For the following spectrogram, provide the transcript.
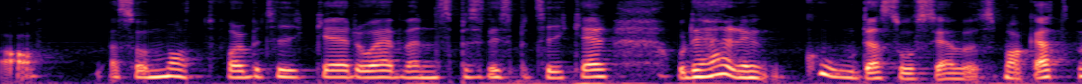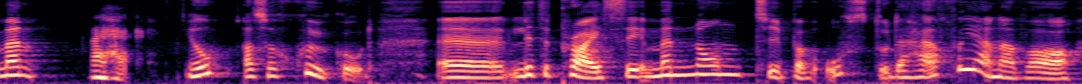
ja, alltså matvarubutiker och även specialistbutiker. Och det här är den godaste ost jag smakat. Men Nej. Jo, alltså sjukt god. Eh, lite pricey, men någon typ av ost och det här får gärna vara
